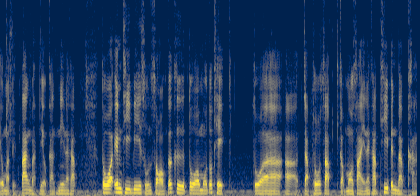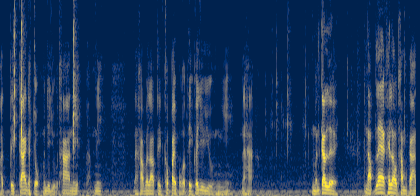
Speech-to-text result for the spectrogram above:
ออกมาติดตั้งแบบเดียวกันนี่นะครับ ตัว MTB 02ก็คือตัว Mototech ตัวจับโทรศัพท์กับมอไซค์นะครับ ที่เป็นแบบขาติดก้านกระจกมันจะอยู่ท่านี้แบบนี้นะครับ เวลาติดเข้าไปปกติก็อยู่อย่างนี้นะฮะ เหมือนกันเลย ดับแรกให้เราทำการ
